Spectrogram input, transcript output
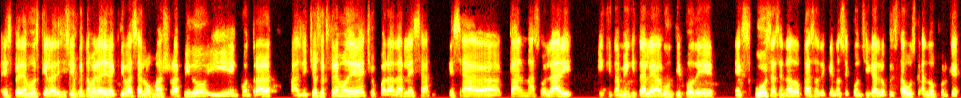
esperemos que la decisión que tome la directiva sea lo más rápido y encontrar al dichoso extremo derecho para darle esa, esa calma a Solari y que también quitarle algún tipo de excusas en dado caso de que no se consiga lo que se está buscando, porque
